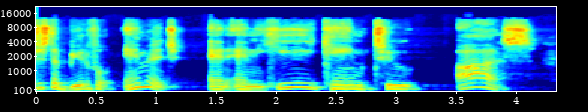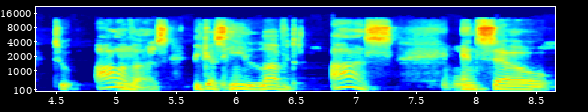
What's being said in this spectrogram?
just a beautiful image, and and he came to us to all mm. of us because he loved us. Mm-hmm. And so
